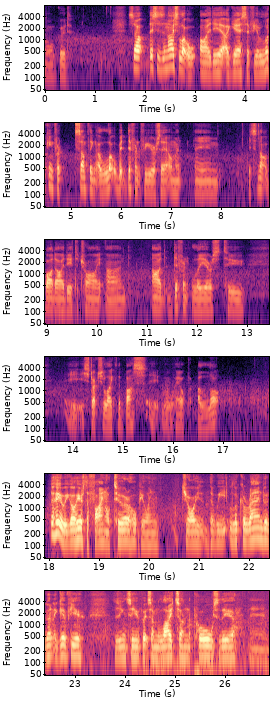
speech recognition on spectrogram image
All good. So this is a nice little idea, I guess, if you're looking for something a little bit different for your settlement. Um, it's not a bad idea to try and add different layers to a structure like the bus. It will help a lot. So here we go. Here's the final tour. I hope you enjoy the wee look around we're going to give you. As you can see we put some lights on the poles there. Um,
